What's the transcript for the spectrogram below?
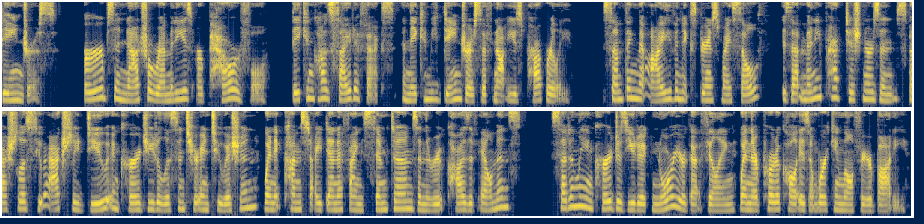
dangerous. Herbs and natural remedies are powerful. They can cause side effects and they can be dangerous if not used properly. Something that I even experienced myself is that many practitioners and specialists who actually do encourage you to listen to your intuition when it comes to identifying symptoms and the root cause of ailments suddenly encourages you to ignore your gut feeling when their protocol isn't working well for your body.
